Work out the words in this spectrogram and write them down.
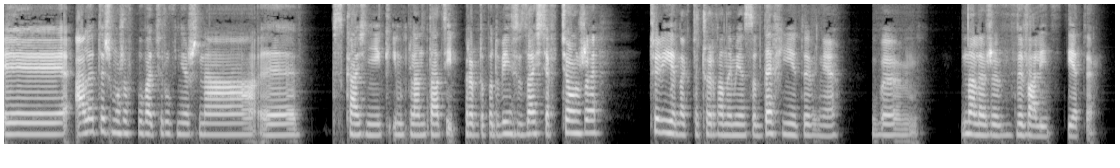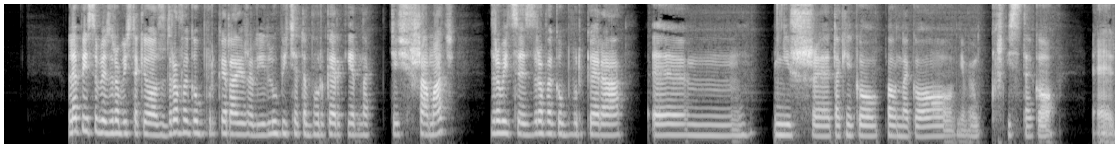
e, ale też może wpływać również na e, wskaźnik implantacji, prawdopodobieństwo zajścia w ciążę, czyli jednak to czerwone mięso definitywnie należy wywalić z diety. Lepiej sobie zrobić takiego zdrowego burgera, jeżeli lubicie te burgerki jednak gdzieś szamać, zrobić sobie zdrowego burgera ym, niż e, takiego pełnego, nie wiem, krwistego, y,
